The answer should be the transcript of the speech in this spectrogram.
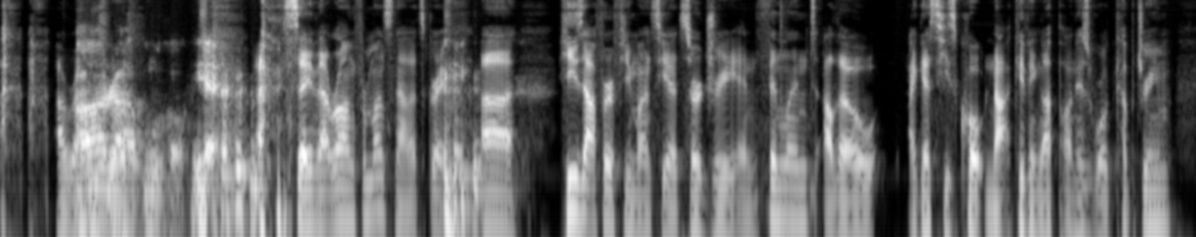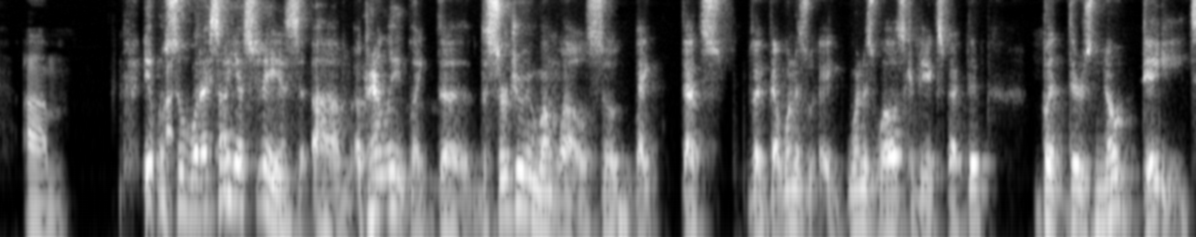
Araujo. Araujo. Yeah. I've been saying that wrong for months now. That's great. Uh, he's out for a few months. He had surgery in Finland, although I guess he's quote not giving up on his World Cup dream. Um, It was so what I saw yesterday is um apparently like the the surgery went well. So like that's like that one as went as well as could be expected, but there's no date.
